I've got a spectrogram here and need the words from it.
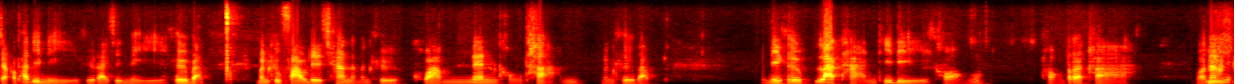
จักรพรรดินีคือราชินีคือแบบ มันคือฟาวเดชันอะมันคือความแน่นของฐานมันคือแบบ นี่คือรากฐานที่ดีของของราคา เพราะนั้นเนี่ย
